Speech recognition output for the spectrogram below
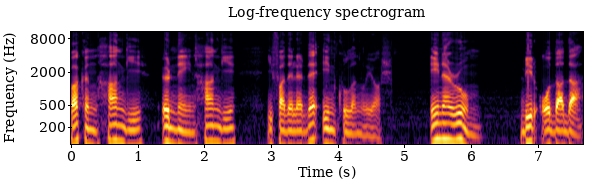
Bakın hangi, örneğin hangi ifadelerde in kullanılıyor. In a room, bir odada.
